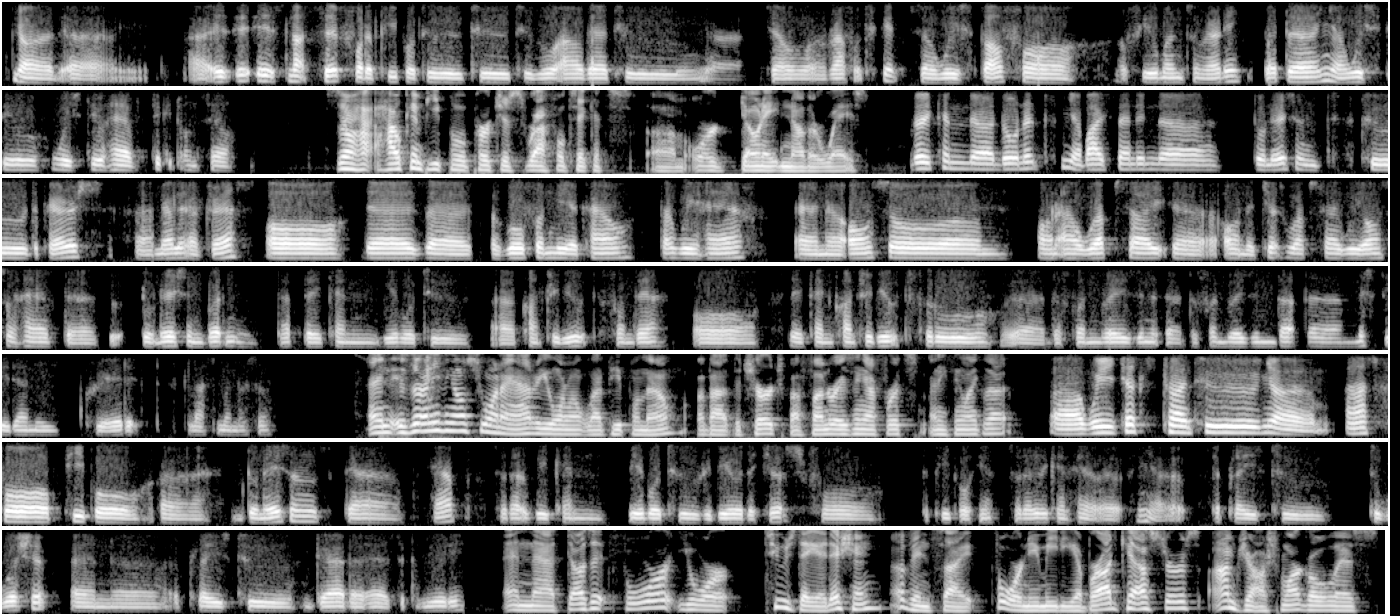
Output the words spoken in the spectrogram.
Uh, it, it's not safe for the people to, to, to go out there to sell raffle tickets. So we stopped for a few months already. But uh, you know, we still we still have ticket on sale. So how, how can people purchase raffle tickets um, or donate in other ways? They can uh, donate you know, by sending uh, donations to the parish uh, mailing address, or there's a, a GoFundMe account that we have, and uh, also um, on our website, uh, on the church website, we also have the donation button that they can be able to uh, contribute from there, or they can contribute through uh, the fundraising uh, the fundraising that uh, Misty Danny created last month or so. And is there anything else you want to add, or you want to let people know about the church, about fundraising efforts, anything like that? Uh, we just trying to you know, ask for people uh, donations that help, so that we can be able to rebuild the church for the people here, so that we can have a, you know, a place to to worship and uh, a place to gather as a community. And that does it for your Tuesday edition of Insight. For New Media Broadcasters, I'm Josh Margolis.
